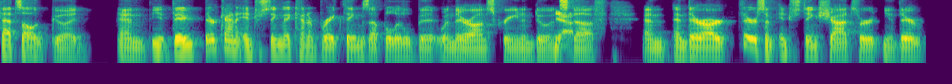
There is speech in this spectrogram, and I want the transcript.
that's all good. And they they're kind of interesting. They kind of break things up a little bit when they're on screen and doing Yeah. stuff. And and there are there are some interesting shots where you know they're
